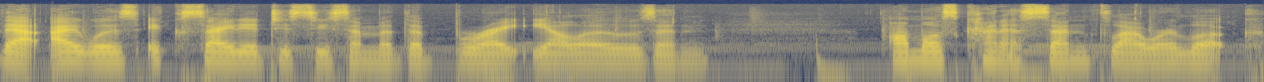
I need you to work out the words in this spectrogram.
that I was excited to see some of the bright yellows and almost kind of sunflower look.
